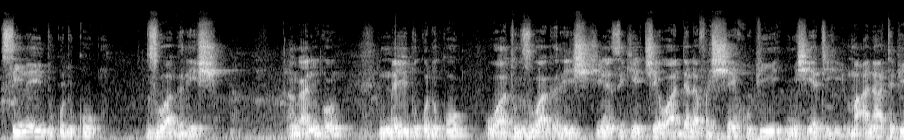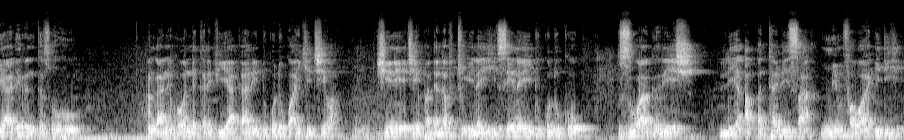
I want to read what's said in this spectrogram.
sai na yi duku-duku zuwa gare shi. An gane ko? Na yi duku-duku wato zuwa gare shi shine suke cewa dalafa shehu fi mishiyatihi ma'ana tafiya irin ta tsoho. An gane ko? Wanda ƙarfi ya kare duku-duku ake cewa. Shine ya ce fadalaftu ilaihi sai na yi duku-duku zuwa gare shi li aqtabisa min fawaidihi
